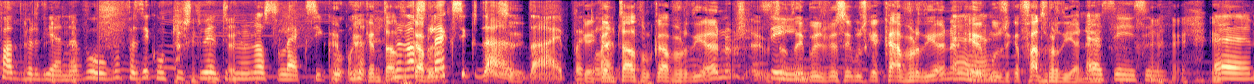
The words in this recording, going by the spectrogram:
Fado verdiana. Vou, vou fazer com que isto entre no nosso léxico. É é no nosso cabo- léxico da, Sim. da época, Porque é claro. cantado por cabo-verdianos, portanto, depois de ver se é música cabo-verdiana, é Ah. música fado-verdiana. Ah, sim, sim. Ah,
